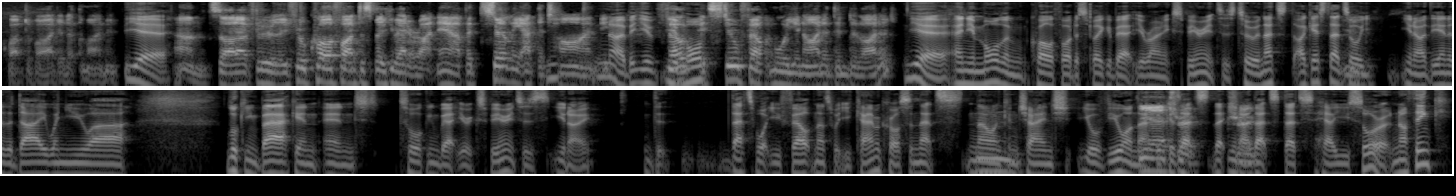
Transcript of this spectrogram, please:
quite divided at the moment. Yeah. Um, so I don't feel really feel qualified to speak about it right now, but certainly at the time, it, No, but you, you're felt, more it still felt more united than divided. Yeah, and you're more than qualified to speak about your own experiences too. And that's, I guess, that's all. Mm. You know, at the end of the day, when you are looking back and and talking about your experiences, you know, th- that's what you felt and that's what you came across, and that's no one can Mm. change your view on that Yeah, because true, that's that you know that's that's how you saw it. And I think,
